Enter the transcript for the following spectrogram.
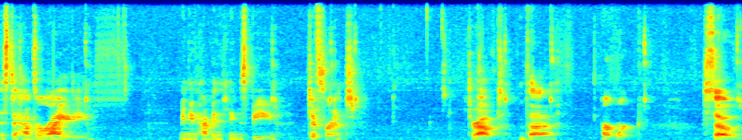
is to have variety, meaning having things be different throughout the artwork. So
